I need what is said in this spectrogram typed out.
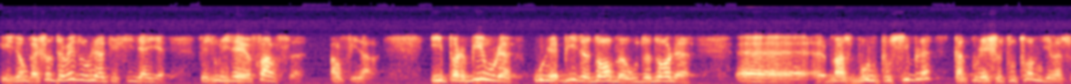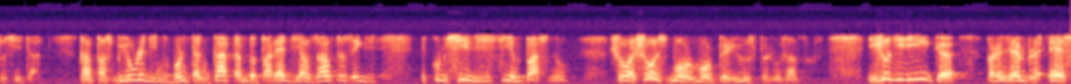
I doncs això també dona aquesta idea, que és una idea falsa, al final. I per viure una vida d'home o de dona eh, el més bon possible, cal conèixer tothom de la societat. Cal pas viure dins un món tancat amb parets i els altres com si existien pas, no? Això, això és molt, molt perillós per nosaltres. I jo diria que, per exemple, és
